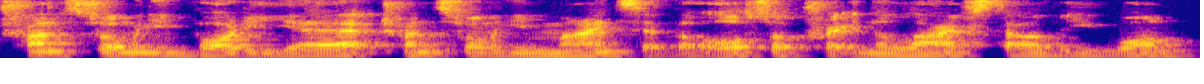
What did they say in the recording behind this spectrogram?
transforming your body, yeah, transforming your mindset, but also creating the lifestyle that you want.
